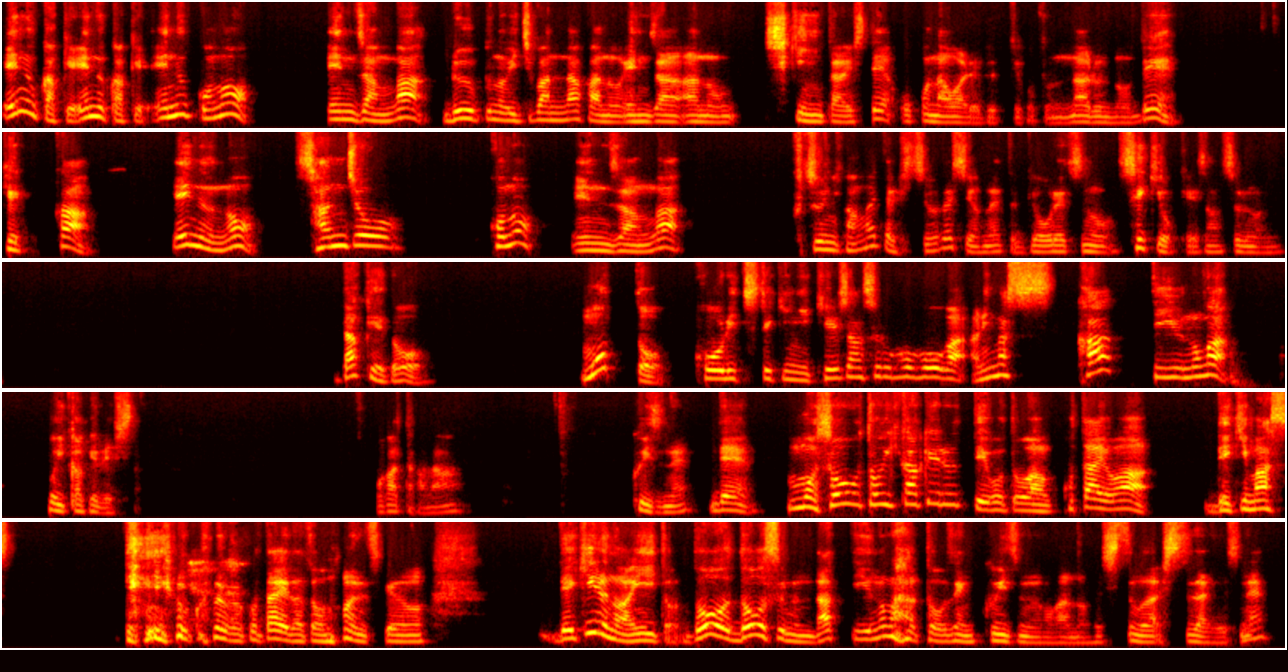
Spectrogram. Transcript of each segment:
n×n×n 個の演算がループの一番中の演算、あの、式に対して行われるっていうことになるので、結果、n の3乗、この演算が普通に考えたら必要ですよねと、行列の積を計算するのに。だけど、もっと効率的に計算する方法がありますか？っていうのが問いかけでした。わかったかな？クイズね。で、もうそう問いかけるっていうことは答えはできますっていうことが答えだと思うんですけども、できるのはいいと。どう、どうするんだっていうのが当然クイズのあの質問、出題ですね。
